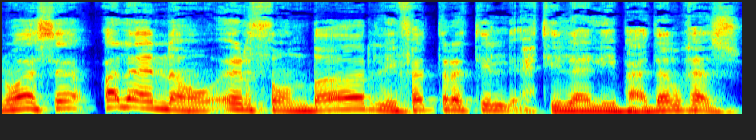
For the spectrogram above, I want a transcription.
واسع على أنه إرث ضار لفترة الاحتلال بعد الغزو.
